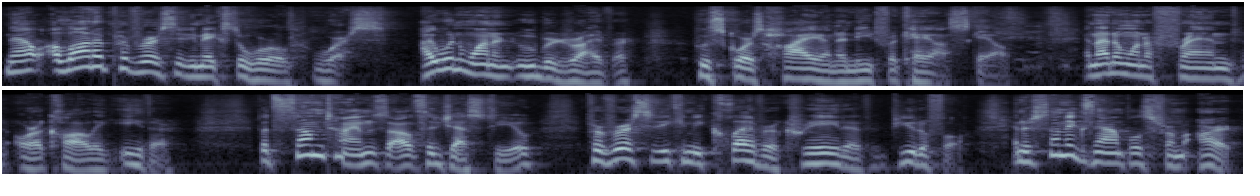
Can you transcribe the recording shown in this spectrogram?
Now, a lot of perversity makes the world worse. I wouldn't want an Uber driver who scores high on a need for chaos scale. And I don't want a friend or a colleague either. But sometimes, I'll suggest to you, perversity can be clever, creative, beautiful. And there's some examples from art.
